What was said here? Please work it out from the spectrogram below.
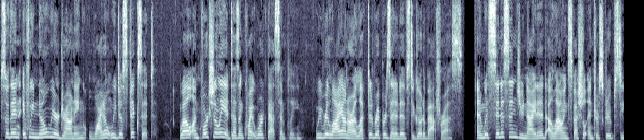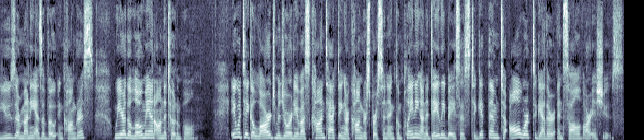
So then, if we know we are drowning, why don't we just fix it? Well, unfortunately, it doesn't quite work that simply. We rely on our elected representatives to go to bat for us. And with Citizens United allowing special interest groups to use their money as a vote in Congress, we are the low man on the totem pole. It would take a large majority of us contacting our congressperson and complaining on a daily basis to get them to all work together and solve our issues.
